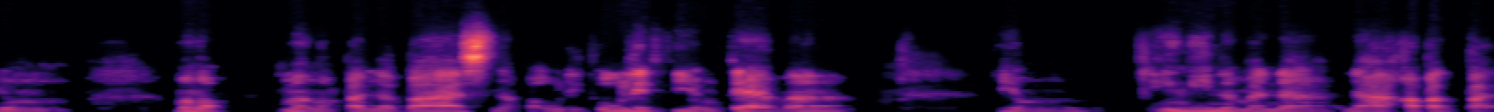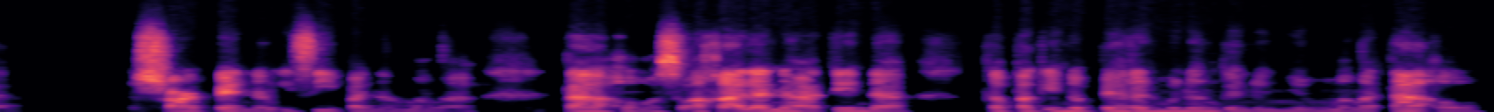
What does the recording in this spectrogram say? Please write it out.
yung mga mga palabas na paulit-ulit yung tema, yung hindi naman na nakakapagpa sharpen ng isipan ng mga tao. So akala natin na kapag inoperan mo ng ganun yung mga tao,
